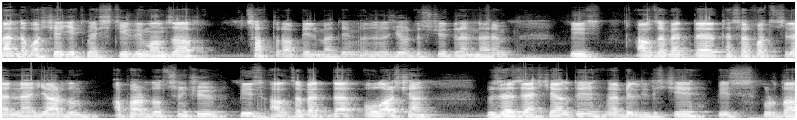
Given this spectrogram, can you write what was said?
mən də Bakıya getmək istəyirdim, ancaq çatdıra bilmədim. Özünüz gördünüz ki, dünənlərim biz Ağcabəddə təsərrüfat işçilərinə yardım apardıq. Çünki biz Ağcabəddə olarkən bizə zəh gəldi və bildirdik ki, biz burada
